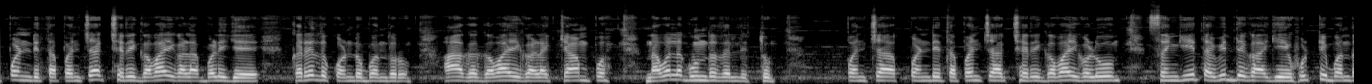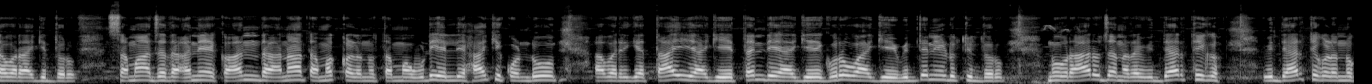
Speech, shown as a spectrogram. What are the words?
ಪಂಡಿತ ಪಂಚಾಕ್ಷರಿ ಗವಾಯಿಗಳ ಬಳಿಗೆ ಕರೆದುಕೊಂಡು ಬಂದರು. ಆಗ ಗವಾಯಿಗಳ ಕ್ಯಾಂಪ್ ನವಲಗುಂದದಲ್ಲಿತ್ತು. ಪಂಚ, ಪಂಡಿತ, ಪಂಚಾಕ್ಷರಿ, ಗವಾಯಿಗಳು, ಸಂಗೀತ ವಿದ್ಯೆಗಾಗಿ ಹುಟ್ಟಿ ಬಂದವರಾಗಿದ್ದರು. ಸಮಾಜದ ಅನೇಕ ಅಂಧ, ಅನಾಥ ಮಕ್ಕಳನ್ನು ತಮ್ಮ ಉಡಿಯಲ್ಲಿ ಹಾಕಿಕೊಂಡು ಅವರಿಗೆ ತಾಯಿಯಾಗಿ, ತಂದೆಯಾಗಿ, ಗುರುವಾಗಿ ವಿದ್ಯೆ ನೀಡುತ್ತಿದ್ದರು. ನೂರಾರು ಜನರ ವಿದ್ಯಾರ್ಥಿ, ವಿದ್ಯಾರ್ಥಿಗಳನ್ನು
